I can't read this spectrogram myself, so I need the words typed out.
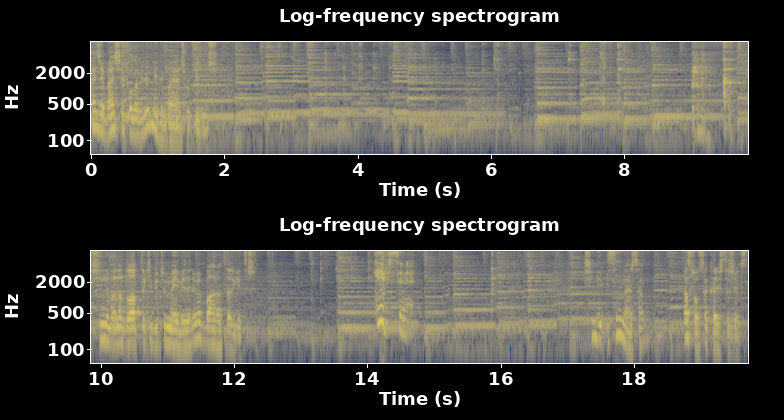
Sence ben şef olabilir miydim bayan çok bilmiş? Şimdi bana dolaptaki bütün meyveleri ve baharatları getir. Hepsini. Şimdi isim versem nasıl olsa karıştıracaksın.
